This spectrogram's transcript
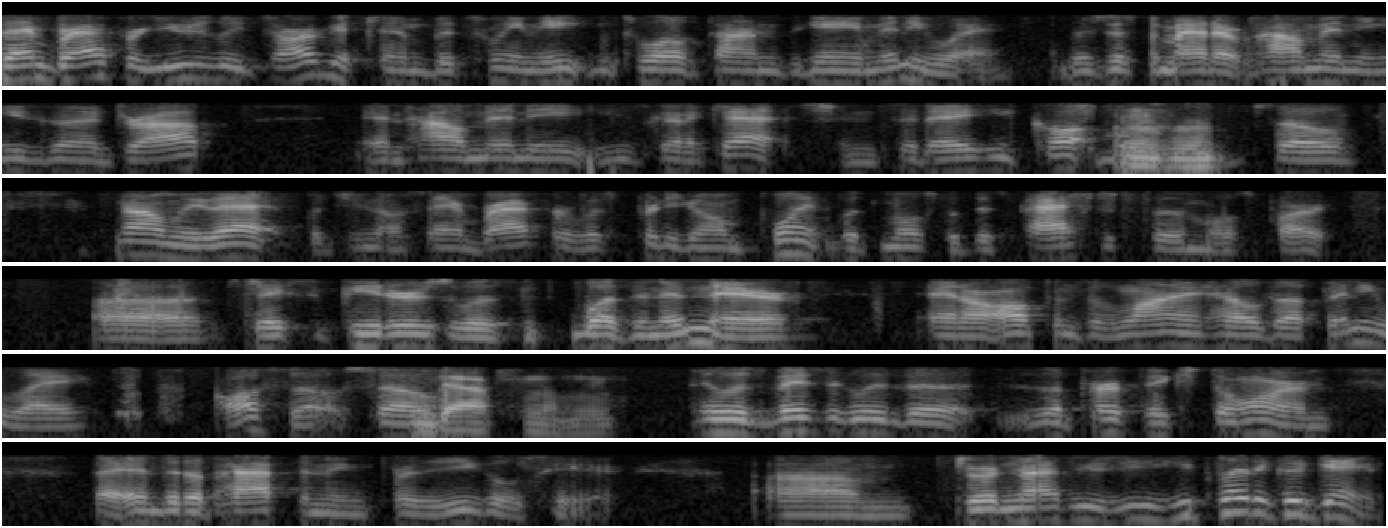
Sam Bradford usually targets him between eight and twelve times a game anyway. It's just a matter of how many he's gonna drop and how many he's gonna catch. And today he caught most of Mhm. them. So not only that, but you know, Sam Bradford was pretty on point with most of his passes for the most part. Uh Jason Peters was wasn't in there and our offensive line held up anyway also. So Definitely. it was basically the the perfect storm that ended up happening for the Eagles here. Um Jordan Matthews he, he played a good game.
